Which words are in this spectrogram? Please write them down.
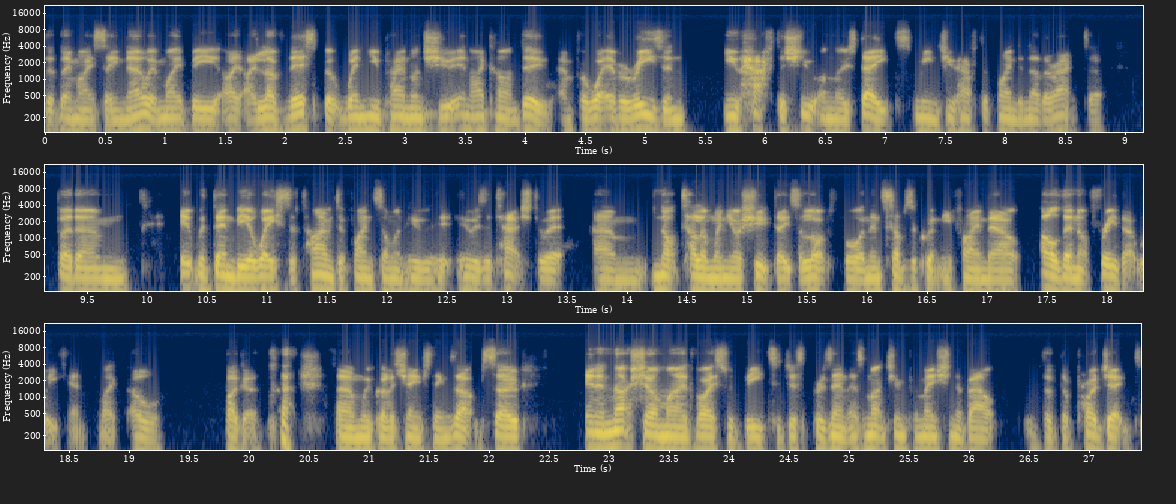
that they might say no. It might be I, I love this but when you plan on shooting i can't do. And for whatever reason you have to shoot on those dates means you have to find another actor. But um it would then be a waste of time to find someone who who is attached to it um, not tell them when your shoot dates are locked for, and then subsequently find out, oh, they're not free that weekend. Like, oh, bugger, um, we've got to change things up. So, in a nutshell, my advice would be to just present as much information about the, the project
